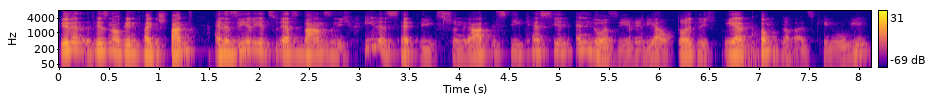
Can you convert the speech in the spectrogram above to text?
Wir, wir sind auf jeden Fall gespannt. Eine Serie, zu der es wahnsinnig viele Setleaks schon gab, ist die Cassian Endor-Serie, die ja auch deutlich eher kommt noch als Kenobi.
